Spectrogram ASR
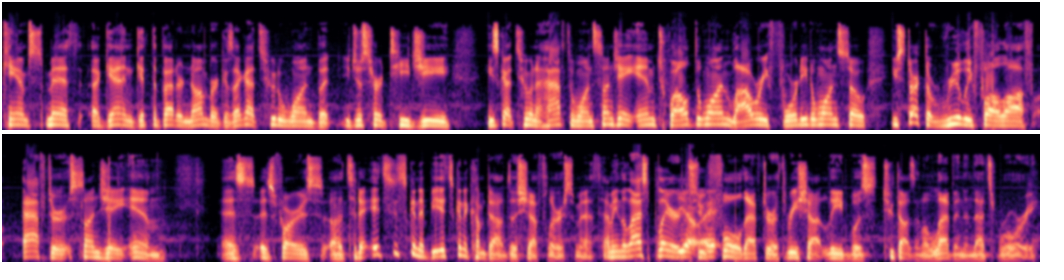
Cam Smith again, get the better number because I got two to one. But you just heard TG He's got two and a half to one. Sungjae Im, 12 to one. Lowry, 40 to one. So you start to really fall off after Sungjae Im as as far as uh, today. It's just going to be it's going to come down to Scheffler or Smith. I mean, the last player Yeah, to I- fold after a three shot lead was 2011, and that's Rory.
